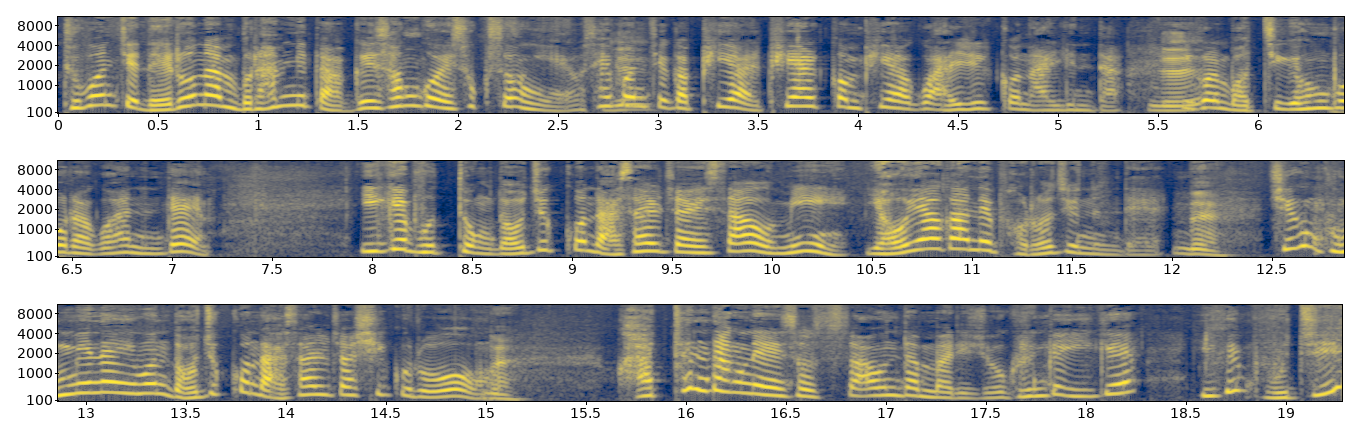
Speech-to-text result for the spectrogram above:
두 번째 내로남불합니다. 그게 선거의 속성이에요. 세 네. 번째가 PR, 피할 건 피하고 알릴 건 알린다. 네. 이걸 멋지게 홍보라고 하는데 이게 보통 너 죽고 나 살자의 싸움이 여야 간에 벌어지는데 네. 지금 국민의힘은 너 죽고 나 살자 식으로 같은 당내에서 싸운단 말이죠. 그러니까 이게 이게 뭐지?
